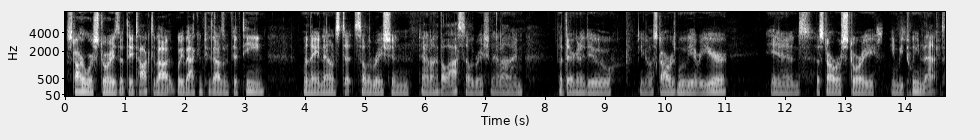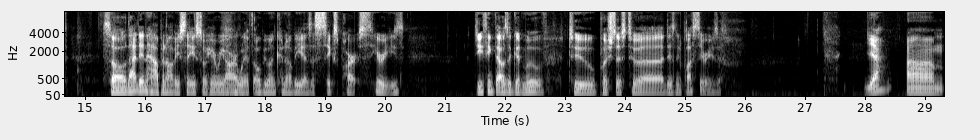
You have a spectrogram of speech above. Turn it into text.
Star Wars stories that they talked about way back in 2015 when they announced at Celebration Anaheim, the last Celebration Anaheim, that they're going to do, you know, a Star Wars movie every year and a Star Wars story in between that. So that didn't happen, obviously. So here we are with Obi Wan Kenobi as a six part series. Do you think that was a good move to push this to a Disney Plus series? Yeah. Um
